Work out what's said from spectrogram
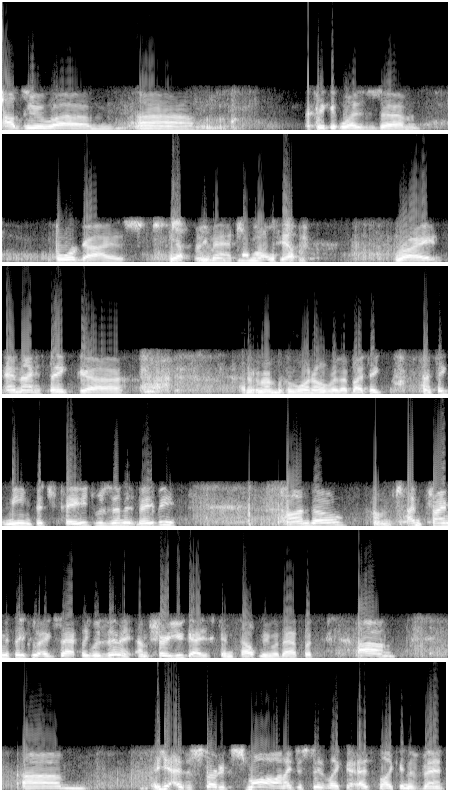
I'll do. Um, um, I think it was um, four guys Yep. rematch. Yep. Right, and I think uh, I don't remember who went over that, but I think I think Mean Mitch Page was in it, maybe Pondo. I'm I'm trying to think who exactly was in it. I'm sure you guys can help me with that, but um, um, yeah, it started small, and I just did it like as like an event,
